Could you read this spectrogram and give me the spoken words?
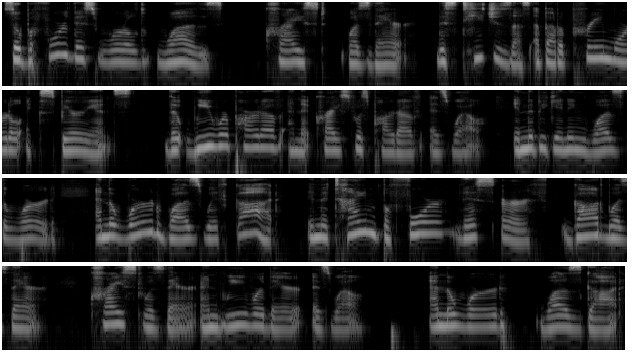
So before this world was, Christ was there. This teaches us about a premortal experience that we were part of and that Christ was part of as well. In the beginning was the Word, and the Word was with God. In the time before this earth, God was there, Christ was there, and we were there as well. And the Word was God.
